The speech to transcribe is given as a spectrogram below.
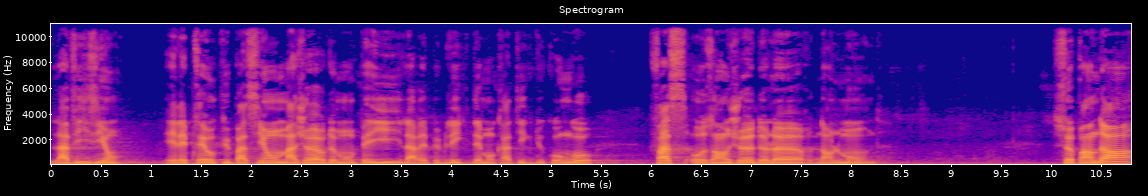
la vision et les préoccupations majeures de mon pays, la République démocratique du Congo, face aux enjeux de l'heure dans le monde. Cependant,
